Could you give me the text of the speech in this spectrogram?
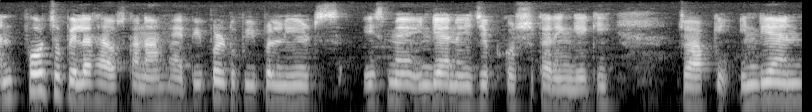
एंड फोर्थ जो पिलर है, उसका नाम है पीपल टू पीपल नीड्स इसमें इंडिया एंड इजिप्ट कोशिश करेंगे कि जो आपके इंडिया एंड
